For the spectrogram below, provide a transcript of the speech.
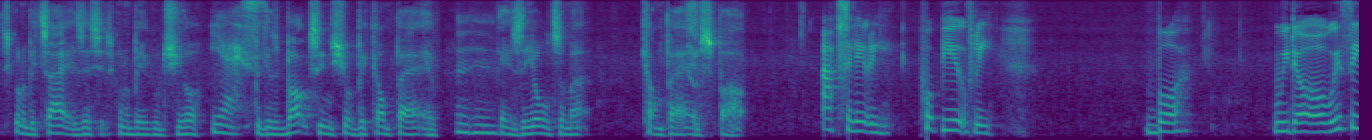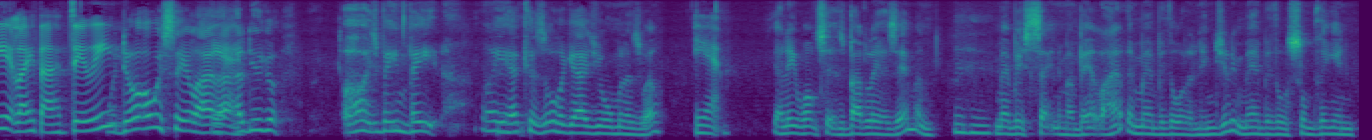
it's going to be tight as this, it's going to be a good show. Yes. Because boxing should be competitive. Mm-hmm. It's the ultimate competitive sport. Absolutely. Put beautifully. But we don't always see it like that, do we? We don't always see it like Yeah. that. And you go, oh, he's been beat. Well, yeah, mm-hmm. because all the guy's are human as well. yeah. and he wants it as badly as him, and mm-hmm. maybe it's setting him a bit lightly. Maybe there was an injury, maybe there was something in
